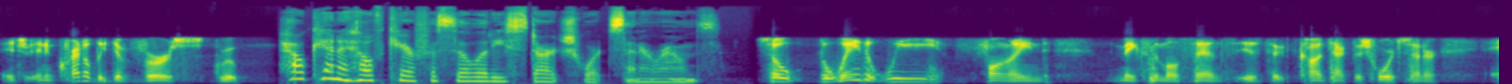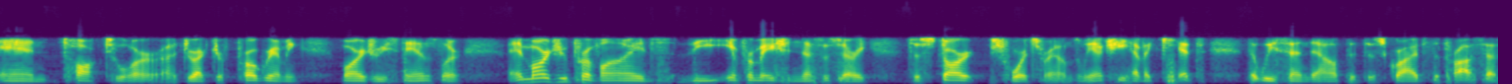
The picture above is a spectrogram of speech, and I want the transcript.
It's an incredibly diverse group. How can a healthcare facility start Schwartz Center rounds? So, the way that we find makes the most sense is to contact the Schwartz Center and talk to our uh, director of programming, Marjorie Stanzler. And Marjorie provides the information necessary to start Schwartz rounds. We actually have a kit that we send out that describes the process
